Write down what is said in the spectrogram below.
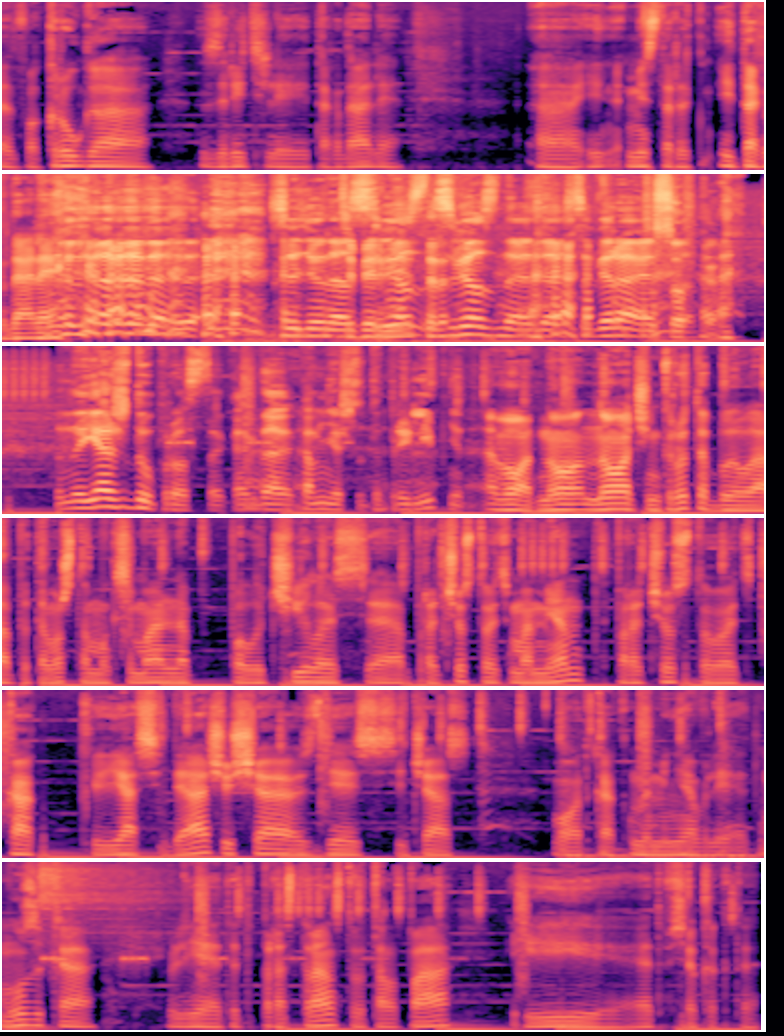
этого круга, зрителей и так далее. А, и, мистер и так далее. Сегодня у нас звездная, да, собирается. Тусовка. Ну, я жду просто, когда ко мне что-то прилипнет. Вот, но, но очень круто было, потому что максимально получилось э, прочувствовать момент, прочувствовать, как я себя ощущаю здесь, сейчас, вот, как на меня влияет музыка, влияет это пространство, толпа, и это все как-то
